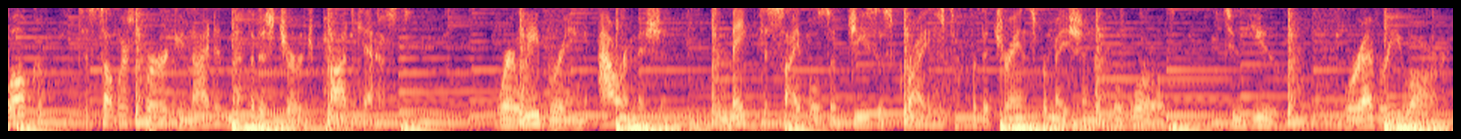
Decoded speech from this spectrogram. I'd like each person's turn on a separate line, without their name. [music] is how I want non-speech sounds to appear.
Welcome to Sellersburg United Methodist Church podcast, where we bring our mission to make disciples of Jesus Christ for the transformation of the world to you, wherever you are.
